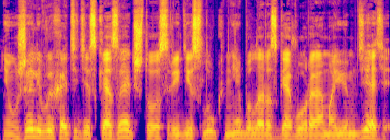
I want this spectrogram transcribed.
Неужели вы хотите сказать, что среди слуг не было разговора о моем дяде?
